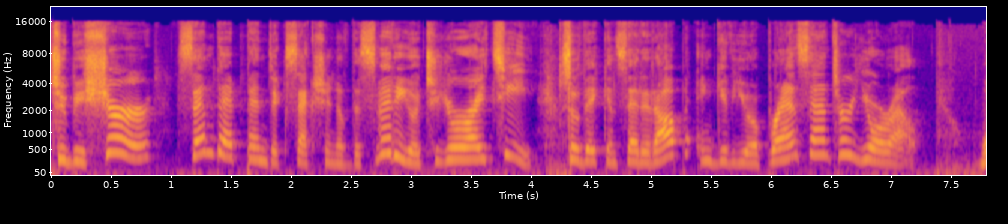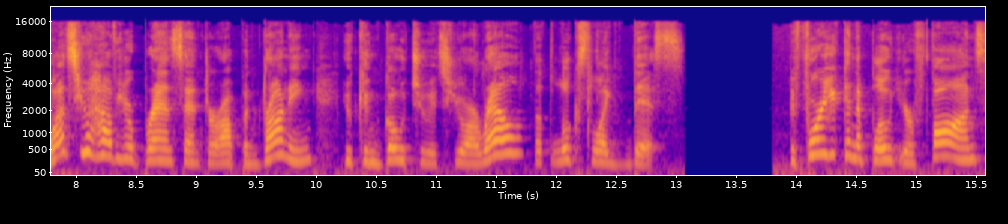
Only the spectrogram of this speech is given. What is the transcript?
To be sure, send the appendix section of this video to your IT so they can set it up and give you a Brand Center URL. Once you have your Brand Center up and running, you can go to its URL that looks like this. Before you can upload your fonts,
